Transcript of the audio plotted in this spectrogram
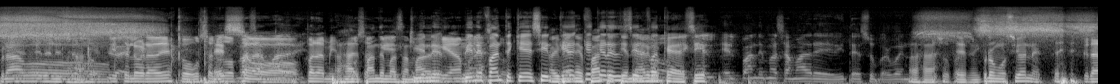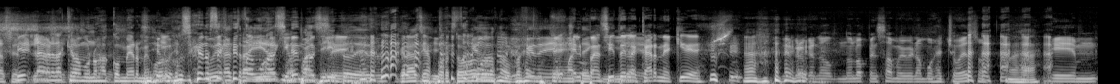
Bravo. Es. Y te lo agradezco. Un saludo Eso. para, para mi Ajá, el pan de masa que- madre. Viene, que viene esto. Fante, ¿qué decir? Ahí ¿Qué, viene qué Fante, quieres tiene decir, algo que decir. El, el pan de masa madre de Vita es súper bueno. Promociones. Gracias. La verdad gracias, que vámonos gracias. a comer mejor. O sea, no sé qué traído estamos haciendo de. Gracias por todo. el pancito y la carne aquí. Yo creo que no, no lo pensamos y hubiéramos hecho eso. Ajá. Eh,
